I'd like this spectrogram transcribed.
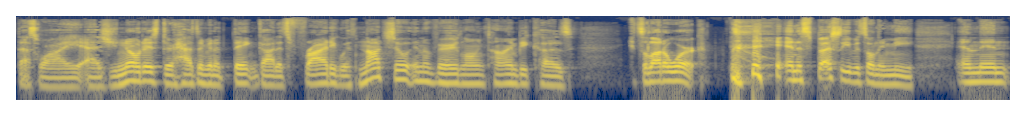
that's why, as you noticed, there hasn't been a Thank God It's Friday with Nacho in a very long time because it's a lot of work. and especially if it's only me. And then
